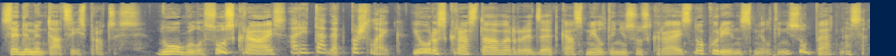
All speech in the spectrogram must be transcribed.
sedimentācijas process. Nogulas uzkrājas arī tagad, pašlaik. Jūras krastā var redzēt, kā smiltiņas uzkrājas, no kurienes smiltiņas upē atnesa,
